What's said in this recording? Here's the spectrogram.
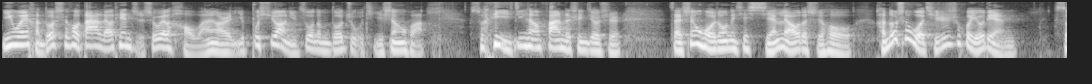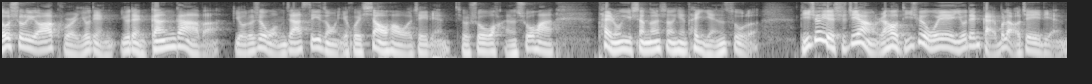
因为很多时候大家聊天只是为了好玩而已，不需要你做那么多主题升华。所以，经常发生的事情就是在生活中那些闲聊的时候，很多时候我其实是会有点 socially awkward，有点有点尴尬吧。有的时候我们家 C 总也会笑话我这一点，就是说我好像说话太容易上纲上线，太严肃了。的确也是这样，然后的确我也有点改不了这一点，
